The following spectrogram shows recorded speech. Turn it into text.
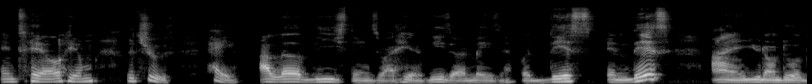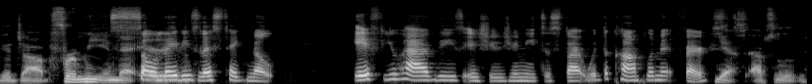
and tell him the truth. Hey, I love these things right here. These are amazing. But this and this, I and you don't do a good job for me in that. So, area. ladies, let's take note. If you have these issues, you need to start with the compliment first. yes, absolutely.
